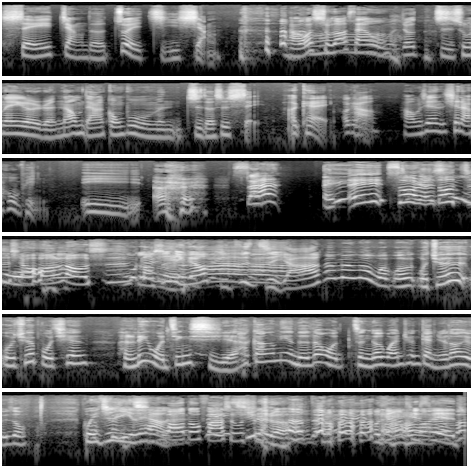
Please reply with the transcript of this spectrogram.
谁讲的最吉祥。好，我数到三，我们就指出那个人，然后我们等一下公布我们指的是谁。Okay, 好，好，我们先先来互评，一二三，哎哎，所有人都指小黄老师，老师你应该要指自己呀？没有没有没有，我我我觉得我觉得博谦。很令我惊喜耶！他刚刚念的让我整个完全感觉到有一种 鬼之一亮，包都发出去了。我刚刚其实也觉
